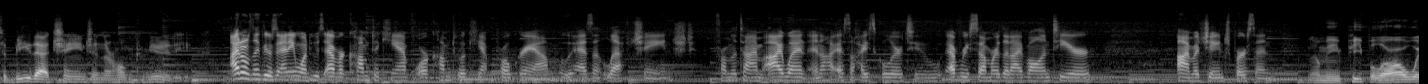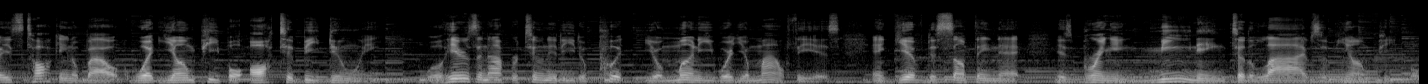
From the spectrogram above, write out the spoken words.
to be that change in their home community. I don't think there's anyone who's ever come to camp or come to a camp program who hasn't left changed. From the time I went and as a high schooler to every summer that I volunteer, I'm a changed person. I mean, people are always talking about what young people ought to be doing. Well, here's an opportunity to put your money where your mouth is and give to something that is bringing meaning to the lives of young people.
